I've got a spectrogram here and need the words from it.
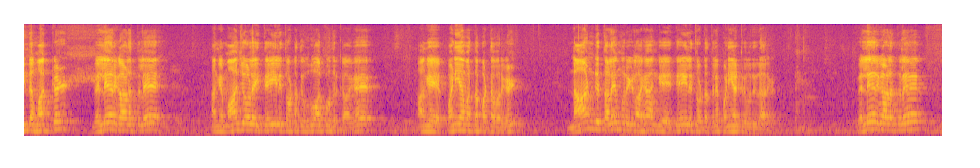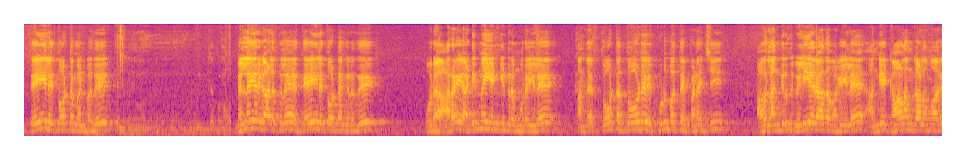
இந்த மக்கள் வெள்ளையர் காலத்தில் அங்கே மாஞ்சோலை தேயிலை தோட்டத்தை உருவாக்குவதற்காக அங்கே பணியமர்த்தப்பட்டவர்கள் நான்கு தலைமுறைகளாக அங்கே தேயிலை தோட்டத்தில் பணியாற்றி வருகிறார்கள். வெள்ளையர் காலத்தில் தேயிலை தோட்டம் என்பது வெள்ளையர் காலத்தில் தேயிலை தோட்டங்கிறது ஒரு அரை அடிமை என்கின்ற முறையிலே அந்த தோட்டத்தோடு குடும்பத்தை பிணைச்சி அவர்கள் அங்கிருந்து வெளியேறாத வகையிலே அங்கே காலம் காலமாக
